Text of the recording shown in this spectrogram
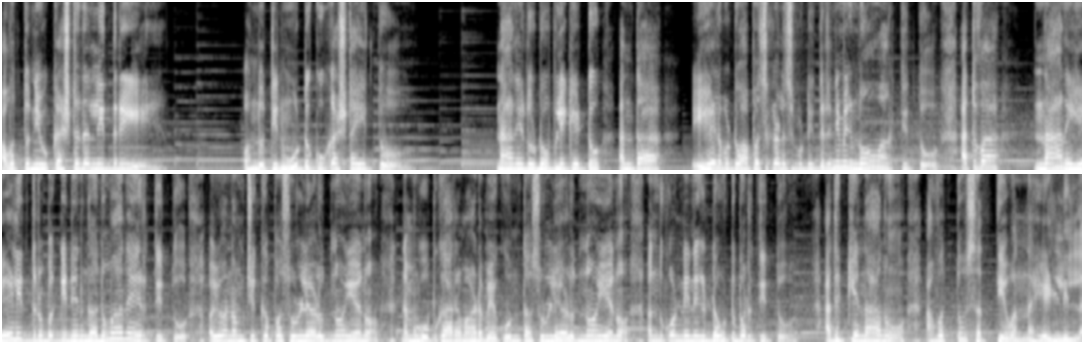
ಅವತ್ತು ನೀವು ಕಷ್ಟದಲ್ಲಿದ್ರಿ. ಒಂದೊತ್ತಿನ ಊಟಕ್ಕೂ ಕಷ್ಟ ಇತ್ತು. ನಾನಿದು ಡೂಪ್ಲಿಕೇಟು ಅಂತ ಹೇಳ್ಬಿಟ್ಟು ವಾಪಸ್ ಕಳಿಸ್ಬಿಟ್ಟಿದ್ರೆ ನಿಮಗೆ ನೋವಾಗ್ತಿತ್ತು. ಅಥವಾ ನಾನು ಹೇಳಿದ್ರ ಬಗ್ಗೆ ನಿನಗೆ ಅನುಮಾನ ಇರ್ತಿತ್ತು. ಅಯ್ಯೋ ನಮ್ಮ ಚಿಕ್ಕಪ್ಪ ಸುಳ್ಳು ಹೇಳಿದ್ನೋ ಏನೋ, ನಮಗೆ ಉಪಕಾರ ಮಾಡಬೇಕು ಅಂತ ಸುಳ್ಳು ಹೇಳಿದ್ನೋ ಏನೋ ಅಂದ್ಕೊಂಡು ನಿನಗೆ ಡೌಟ್ ಬರ್ತಿತ್ತು. ಅದಕ್ಕೆ ನಾನು ಅವತ್ತು ಸತ್ಯವನ್ನು ಹೇಳಲಿಲ್ಲ.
